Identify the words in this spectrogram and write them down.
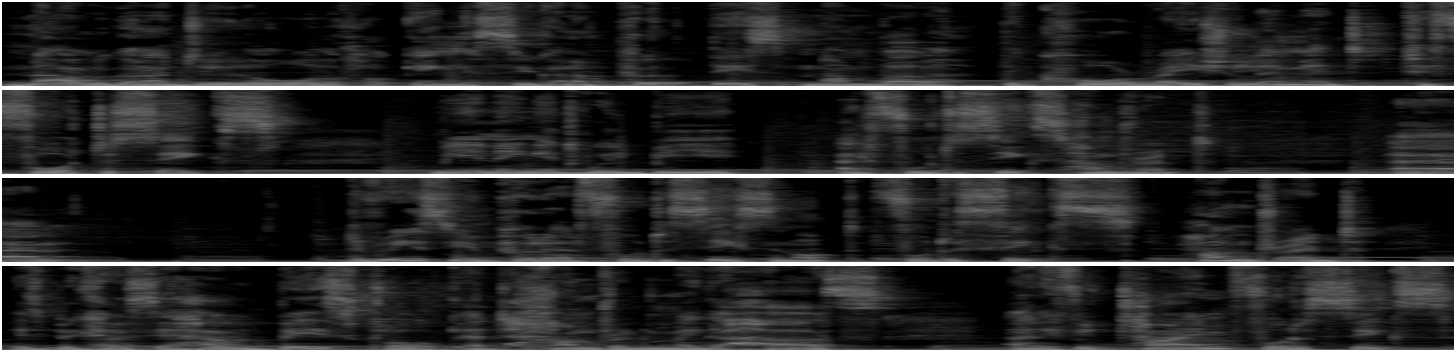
now we're gonna do the overclocking. So you're gonna put this number, the core ratio limit, to 46, meaning it will be at 4600. Um, the reason you put at 46 and not 4600 is because you have a base clock at 100 megahertz, and if you time 46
